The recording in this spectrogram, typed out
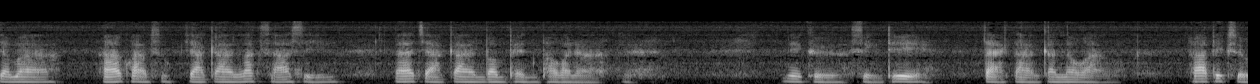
จะมาหาความสุขจากการรักษาศีล และจากการบำเพ็ญภาวนา นี่คือสิ่งที่ แตกต่างกันระหว่าง พระภิกษุ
